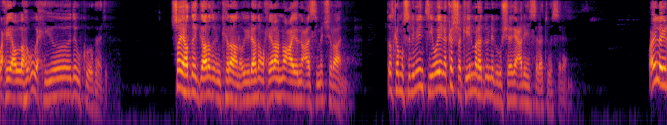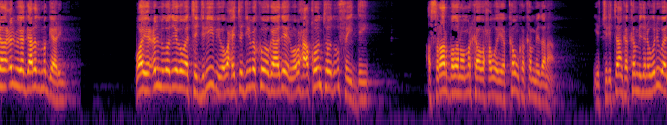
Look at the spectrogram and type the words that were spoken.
Waxyi allah u waxyooday uu ku ogaaday. Shay hadday gaaladu inkiraan oo yidhahdaan waxyaalaha noocaayo noocaasi ma jiraan. Dadka muslimiintii wayna ka shakiyin mar hadduu nebigu sheegay calayhi salaatu wasalaam waa in la yidhahdo cilmiga gaaladu ma gaadhin. Waayo cilmigoodu iyaga waa tajriibi waa waxay tajribe ku ogaadeen waa waxa aqoontoodu u fayday. Asraar badan oo markaa waxa weeye kownka ka midana iyo jiritaanka ka midana weli waa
